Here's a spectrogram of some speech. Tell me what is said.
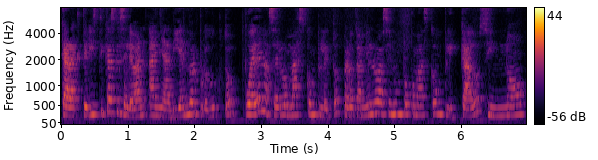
características que se le van añadiendo al producto pueden hacerlo más completo, pero también lo hacen un poco más complicado si no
